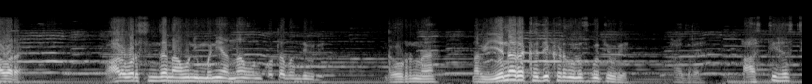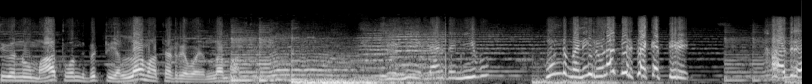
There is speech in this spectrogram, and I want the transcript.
ಅವರ ಭಾಳ ವರ್ಷದಿಂದ ನಾವು ನಿಮ್ಮ ಮನಿ ಅನ್ನ ಉಣ್ಕೋತ ಬಂದೀವ್ರಿ. ಗೌಡ್ರನ್ನ ನಾವ್ ಏನಾರ ಕದಿ ಕಡೆ ಉಳಿಸ್ಕೋತೀವ್ರಿ ಆದ್ರೆ ಆಸ್ತಿ ಹಸ್ತಿ ಅನ್ನೋ ಮಾತು ಒಂದ್ ಬಿಟ್ಟು ಎಲ್ಲಾ ಮಾತಾಡ್ರಿ ಅವ ಎಲ್ಲಾ ಮಾತಾಡ್ರಿ ಏನು ನೀವು ಹುಂಡ್ ಮನಿ ಋಣ ತೀರ್ಸಾಕತ್ತೀರಿ. ಆದ್ರೆ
